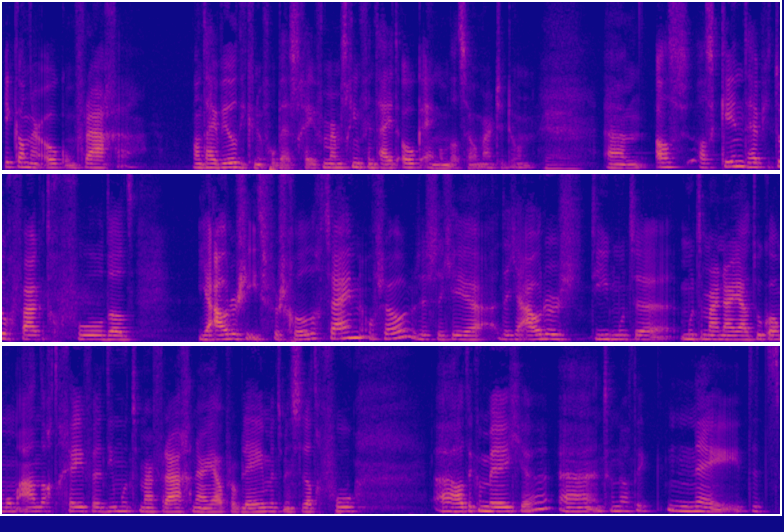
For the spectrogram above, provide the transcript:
Ik kan er ook om vragen. Want hij wil die knuffel best geven. Maar misschien vindt hij het ook eng om dat zomaar te doen. ja. Ehm, als, als kind heb je toch vaak het gevoel dat je ouders je iets verschuldigd zijn of zo. Dus dat je, dat je ouders, die moeten, moeten maar naar jou toe komen om aandacht te geven. Die moeten maar vragen naar jouw problemen. Tenminste, dat gevoel eh, had ik een beetje. Eh, en toen dacht ik, nee, dit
